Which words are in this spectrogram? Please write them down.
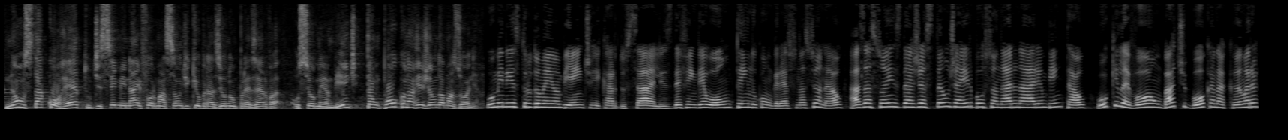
Não está correto disseminar a informação de que o Brasil não preserva o seu meio ambiente, tampouco na região da Amazônia. O ministro do Meio Ambiente, Ricardo Salles, defendeu ontem no Congresso Nacional as ações da gestão Jair Bolsonaro na área ambiental, o que levou a um bate-boca na Câmara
